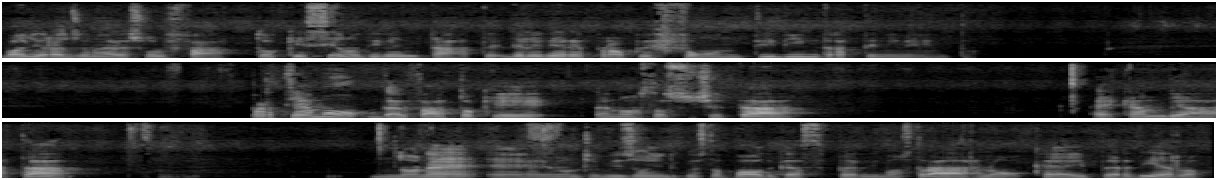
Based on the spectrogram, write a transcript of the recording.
voglio ragionare sul fatto che siano diventate delle vere e proprie fonti di intrattenimento. Partiamo dal fatto che la nostra società è cambiata, non, è, eh, non c'è bisogno di questo podcast per dimostrarlo, ok, per dirlo,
